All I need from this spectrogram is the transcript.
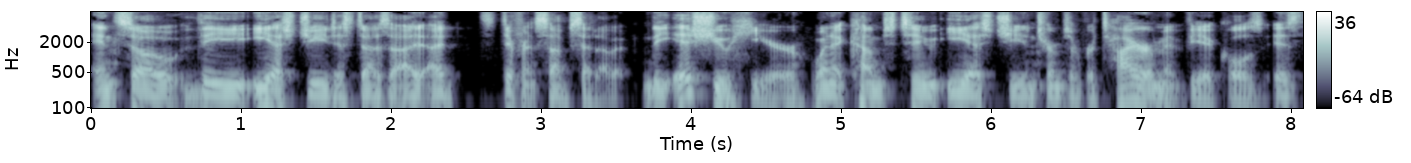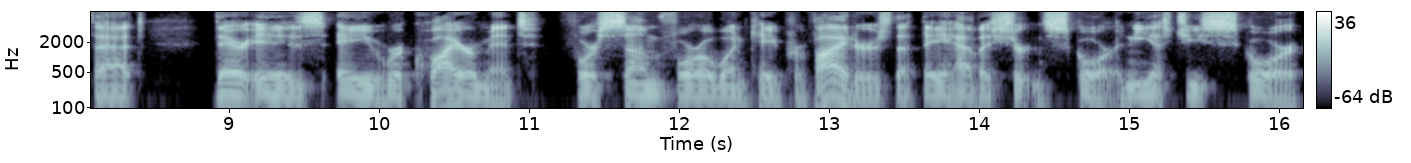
And so the ESG just does a, a different subset of it. The issue here, when it comes to ESG in terms of retirement vehicles, is that there is a requirement for some 401k providers that they have a certain score, an ESG score,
